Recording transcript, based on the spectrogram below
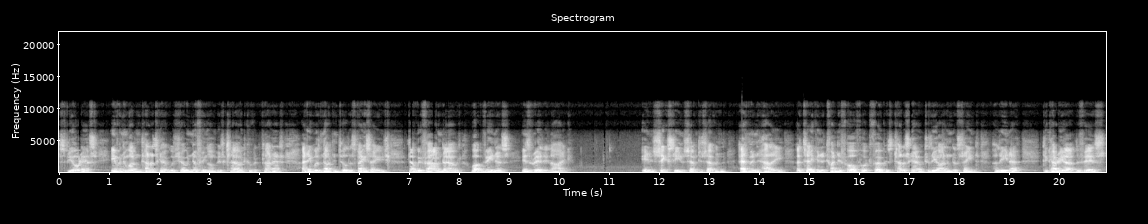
spurious. Even the modern telescope would show nothing on this cloud-covered planet, and it was not until the space age that we found out what Venus is really like. In 1677, Edmund Halley had taken a 24-foot focused telescope to the island of St. Helena to carry out the first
